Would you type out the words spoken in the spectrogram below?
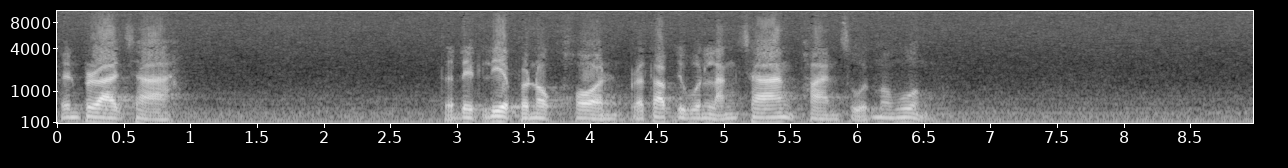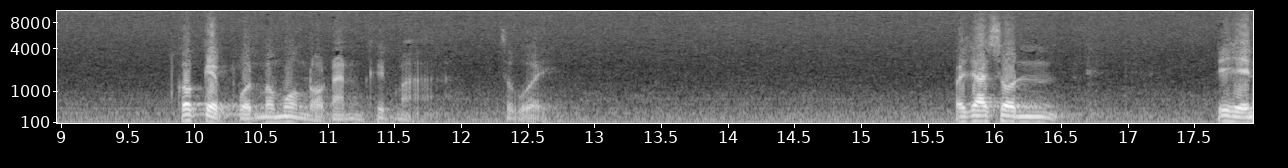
เป็นพระราชา เสด็จเรียบพระนครประทับอยู่บนหลังช้างผ่านสวนมะม่วง ก็เก็บผลมะม่วงเหล่านั้นขึ้นมาสวย ประชาชนที่เห็น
